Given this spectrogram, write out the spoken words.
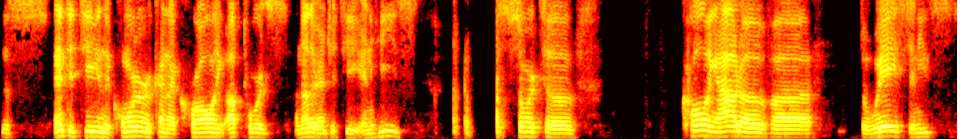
this entity in the corner, kind of crawling up towards another entity, and he's sort of crawling out of uh, the waste, and he's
